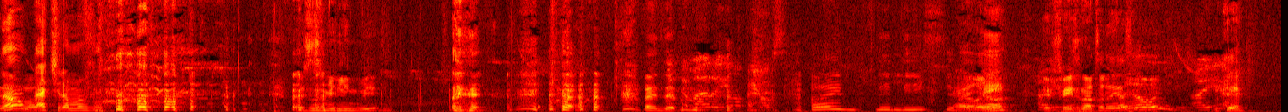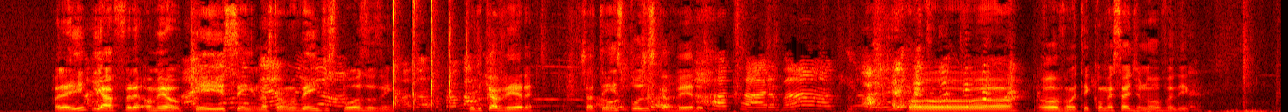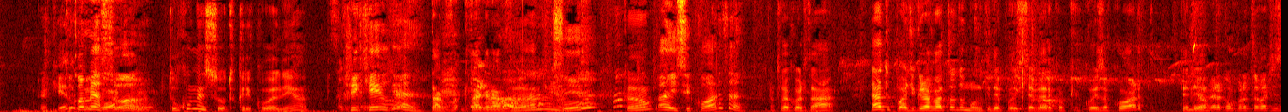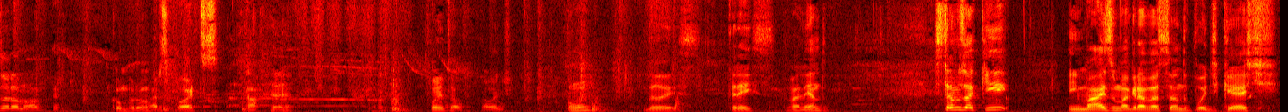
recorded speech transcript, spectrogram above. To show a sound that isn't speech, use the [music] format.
Não, dá, tira a mãozinha. Esses milinguidos. Mas é- aranha calça. Ai, delícia. Aí, Hein? Efeito natureza. Aí, O quê? Olha aí, e a Fran... Ô, meu, que Ai, isso, hein? Nós estamos bem ó. dispostos, hein? Agora vou pra baixo. Tudo caveira. Só tem esposas caveiras. Ah, caramba. Ah, aqui, ó. Ô, ô, vamos ter que começar de novo ali. cara. Por que Tu começou? Tu começou, tu clicou ali, ó. Fiquei o quê? Tá, tá gravando? Sim. Então, Aí, se corta. tu vai cortar? Ah, tu pode gravar todo mundo, que depois se tiver qualquer coisa, corta. Entendeu? Agora comprou até uma tesoura nova, cara. Comprou. Vários cortes. Tá. [laughs] Foi então, aonde? Um, dois, três. Valendo? Estamos aqui em mais uma gravação do podcast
